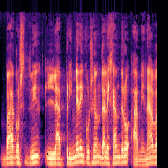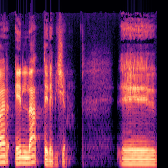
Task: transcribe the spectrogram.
va a constituir la primera incursión de Alejandro Amenábar en la televisión. Eh,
